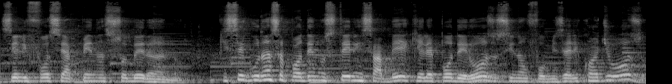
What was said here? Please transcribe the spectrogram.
se ele fosse apenas soberano. Que segurança podemos ter em saber que Ele é poderoso se não for misericordioso?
